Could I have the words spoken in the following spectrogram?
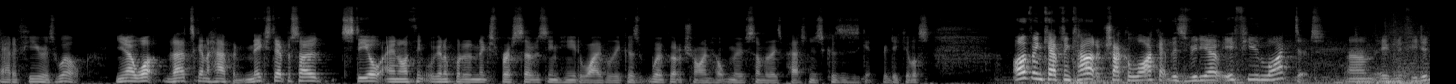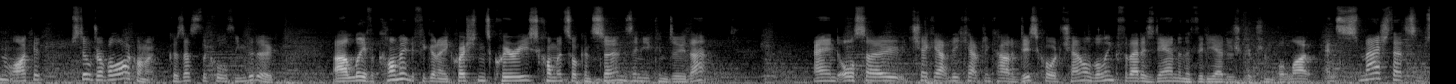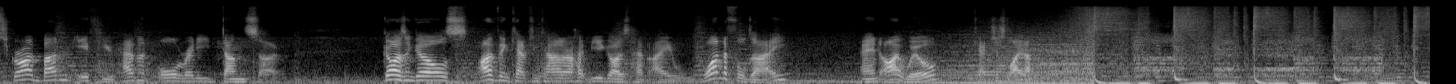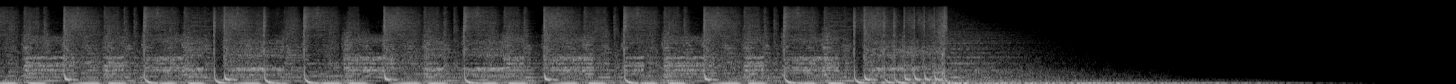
out of here as well. You know what? That's going to happen. Next episode, steel, and I think we're going to put an express service in here to Waverley because we've got to try and help move some of these passengers because this is getting ridiculous. I've been Captain Karta. Chuck a like at this video if you liked it. Um, even if you didn't like it, still drop a like on it, because that's the cool thing to do. Uh, leave a comment if you've got any questions, queries, comments, or concerns, then you can do that. And also check out the Captain Karta Discord channel. The link for that is down in the video description below. And smash that subscribe button if you haven't already done so. Guys and girls, I've been Captain Karta. I hope you guys have a wonderful day. And I will catch us later.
